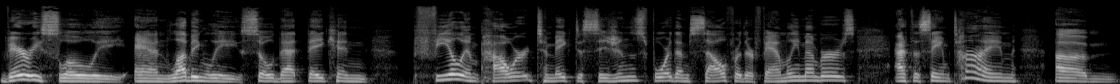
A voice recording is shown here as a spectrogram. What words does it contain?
very slowly and lovingly so that they can feel empowered to make decisions for themselves or their family members at the same time um,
